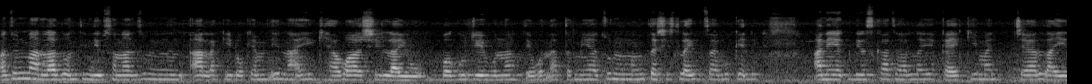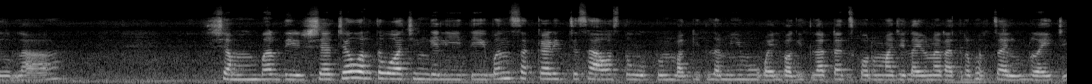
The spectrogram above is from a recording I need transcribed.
अजून मला दोन तीन दिवसांना अजून आला की डोक्यामध्ये नाही घ्यावा अशी लाईव्ह बघू जे होणार ते होणार. तर मी अजून मग तशीच लाईव्ह चालू केली. आणि एक दिवस का झालं एक आहे की माझ्या लाईव्हला शंभर दीडशेच्या वर तर वॉचिंग गेली. ते पण सकाळीच सहा वाजता उठून बघितलं. मी मोबाईल बघितला टच करून माझी लाईव्ह ना रात्रभर चालू राहायची.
